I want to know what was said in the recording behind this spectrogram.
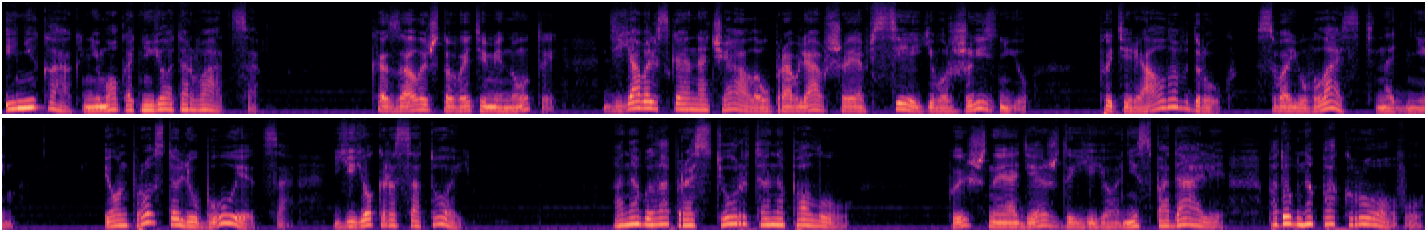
и никак не мог от нее оторваться. Казалось, что в эти минуты дьявольское начало, управлявшее всей его жизнью, потеряло вдруг свою власть над ним, и он просто любуется ее красотой. Она была простерта на полу, Пышные одежды ее не спадали, подобно покрову,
